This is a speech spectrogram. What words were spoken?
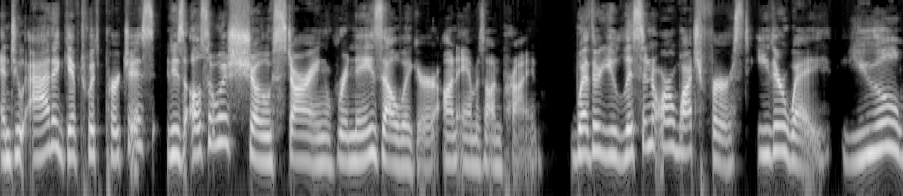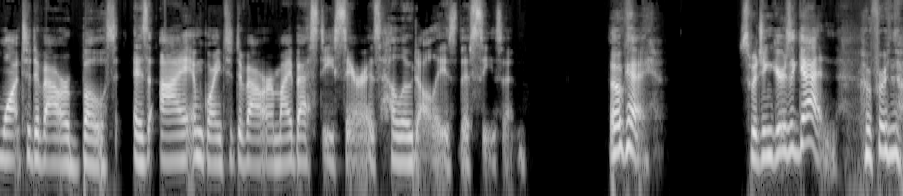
and to add a gift with purchase, it is also a show starring Renee Zellweger on Amazon Prime. Whether you listen or watch first, either way, you'll want to devour both as I am going to devour my bestie Sarah's Hello Dollies this season. Okay, switching gears again for the,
